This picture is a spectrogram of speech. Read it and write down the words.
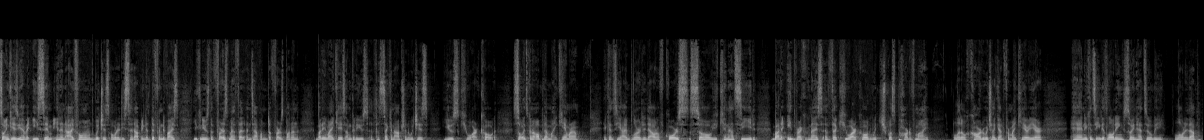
So in case you have an eSIM in an iPhone which is already set up in a different device, you can use the first method and tap on the first button. But in my case, I'm going to use the second option, which is use QR code. So it's going to open up my camera. You can see I blurred it out, of course, so you cannot see it, but it recognized the QR code, which was part of my little card, which I got from my carrier. And you can see it is loading, so it had to be loaded up.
